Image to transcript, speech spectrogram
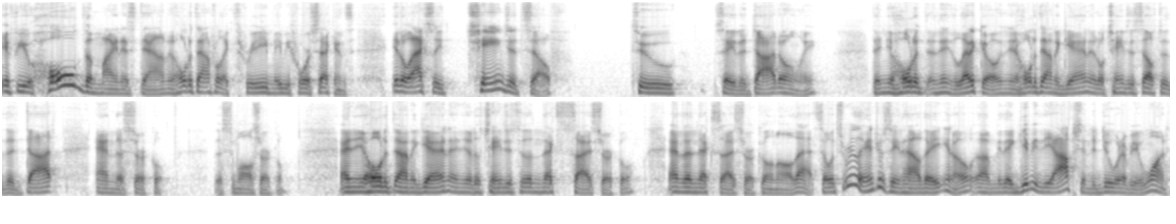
If you hold the minus down and hold it down for like three, maybe four seconds, it'll actually change itself to say the dot only. Then you hold it and then you let it go and you hold it down again. It'll change itself to the dot and the circle, the small circle. And you hold it down again and it'll change it to the next size circle and the next size circle and all that. So it's really interesting how they, you know, I mean, they give you the option to do whatever you want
